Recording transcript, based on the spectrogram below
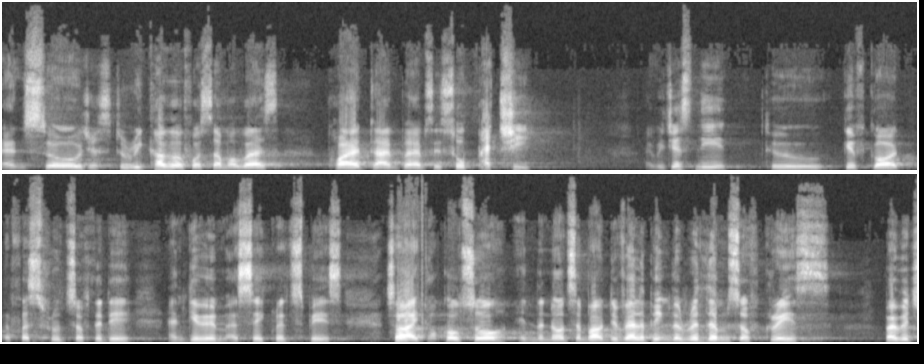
And so, just to recover for some of us, quiet time perhaps is so patchy. And we just need to give God the first fruits of the day and give Him a sacred space. So I talk also in the notes about developing the rhythms of grace by which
